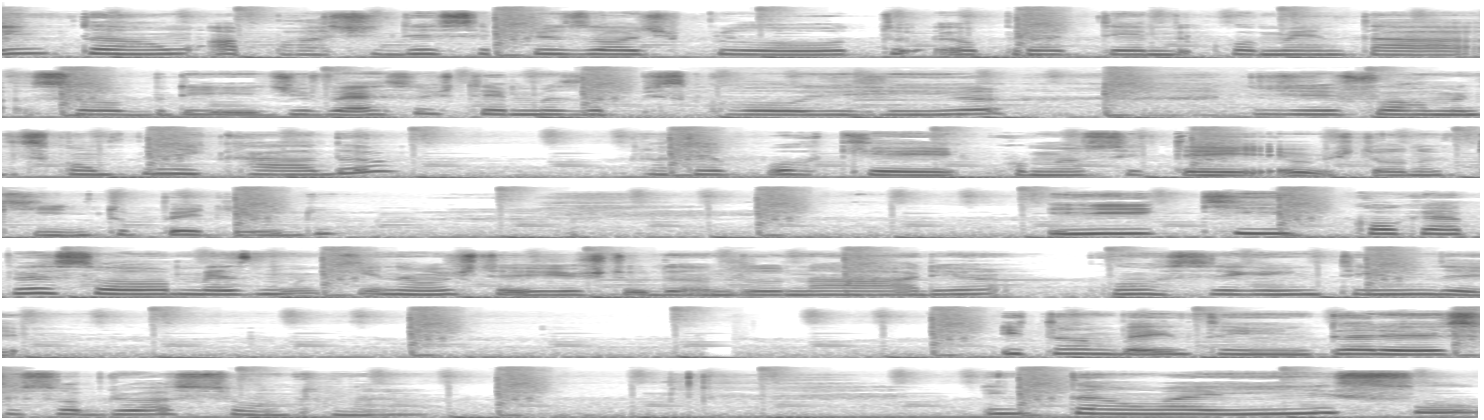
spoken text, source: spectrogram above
Então, a partir desse episódio piloto, eu pretendo comentar sobre diversos temas da psicologia de forma descomplicada até porque, como eu citei, eu estou no quinto período. E que qualquer pessoa, mesmo que não esteja estudando na área, consiga entender. E também tem interesse sobre o assunto, né? Então é isso.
